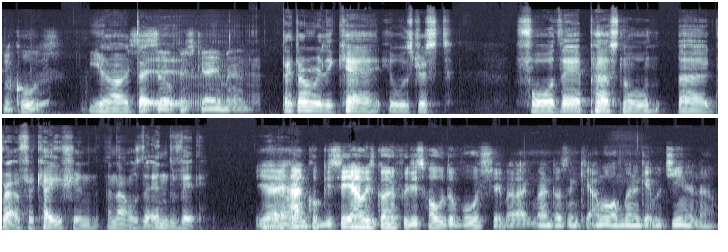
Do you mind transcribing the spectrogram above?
Of course. You know, It's a they, selfish game, man. they don't really care. It was just for their personal uh, gratification, and that was the end of it. Yeah, You know? Hancock, you see how he's going through this whole divorce shit, but like man doesn't care. Oh, I'm gonna get with Gina now.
